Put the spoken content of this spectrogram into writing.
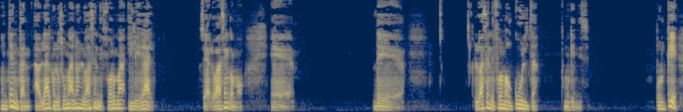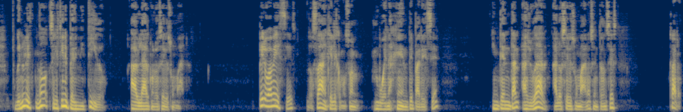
intentan hablar con los humanos lo hacen de forma ilegal. O sea, lo hacen como eh, de lo hacen de forma oculta, como quien dice. ¿Por qué? Porque no, no se les tiene permitido hablar con los seres humanos. Pero a veces los ángeles, como son buena gente, parece, intentan ayudar a los seres humanos. Entonces, claro,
